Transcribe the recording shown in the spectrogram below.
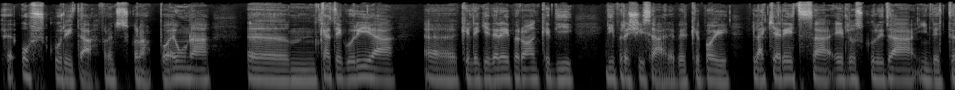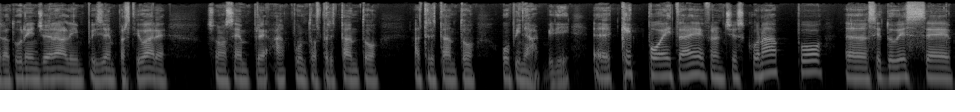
eh, oscurità. Francesco Nappo è una ehm, categoria eh, che le chiederei però anche di, di, precisare, perché poi la chiarezza e l'oscurità in letteratura in generale, in poesia in particolare, sono sempre appunto altrettanto altrettanto opinabili. Eh, che poeta è Francesco Nappo? Eh, se dovesse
